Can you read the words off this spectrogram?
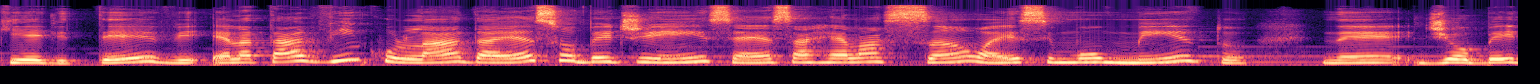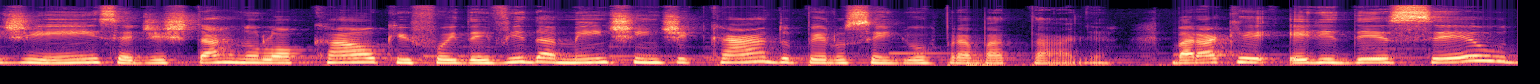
que ele teve, ela está vinculada a essa obediência, a essa relação, a esse momento né, de obediência, de estar no local que foi devidamente indicado pelo Senhor para a batalha. Baraque, ele desceu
